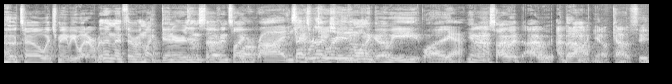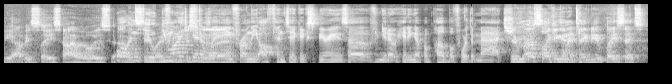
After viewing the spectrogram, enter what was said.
hotel, which may be whatever, but then they throw in like dinners and stuff, and it's like or a ride and is that really where you even want to go eat? Like, Yeah. you know, so I would, I would, but I'm like, you know, kind of a foodie, obviously. So I would always, I well, would and steer you, away you from might get away from the authentic experience of you know hitting up a pub before the match. They're most likely going to take you to a place that's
